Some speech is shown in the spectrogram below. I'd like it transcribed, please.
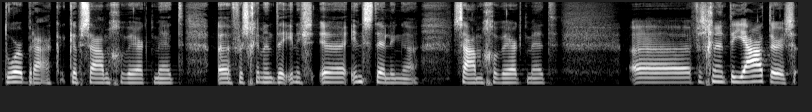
Doorbraak. Ik heb samengewerkt met eh, verschillende instellingen. Samengewerkt met verschillende theaters,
